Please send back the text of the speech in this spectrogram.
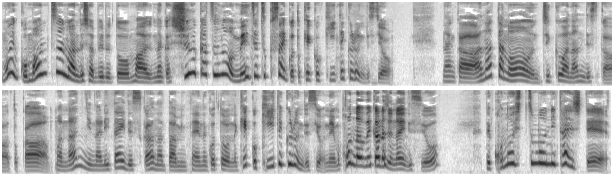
萌子マンツーマンで喋ると、まあ、なんか就活の面接臭いこと結構聞いてくるんですよ。なんか、あなたの軸は何ですかとか、まあ、何になりたいですかあなたみたいなことをね、結構聞いてくるんですよね。まあ、こんな上からじゃないですよ。で、この質問に対して、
